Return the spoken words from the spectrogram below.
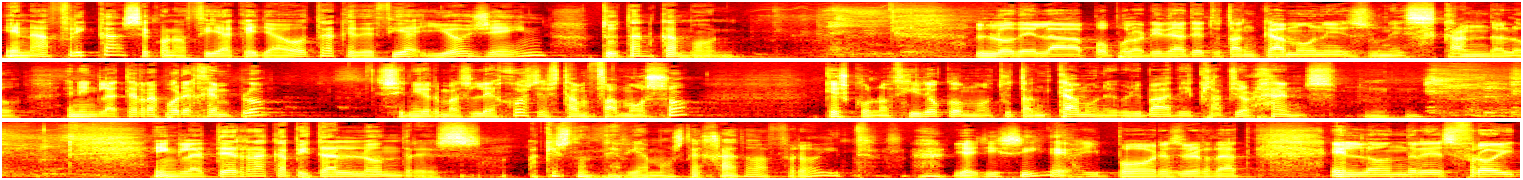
en África se conocía aquella otra que decía Yo Jane, Tutankamón. Lo de la popularidad de Tutankamón es un escándalo. En Inglaterra, por ejemplo, sin ir más lejos, es tan famoso que es conocido como Tutankamón, everybody clap your hands. Inglaterra, capital Londres. Aquí es donde habíamos dejado a Freud. Y allí sigue. Ay, pobre, es verdad. En Londres, Freud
